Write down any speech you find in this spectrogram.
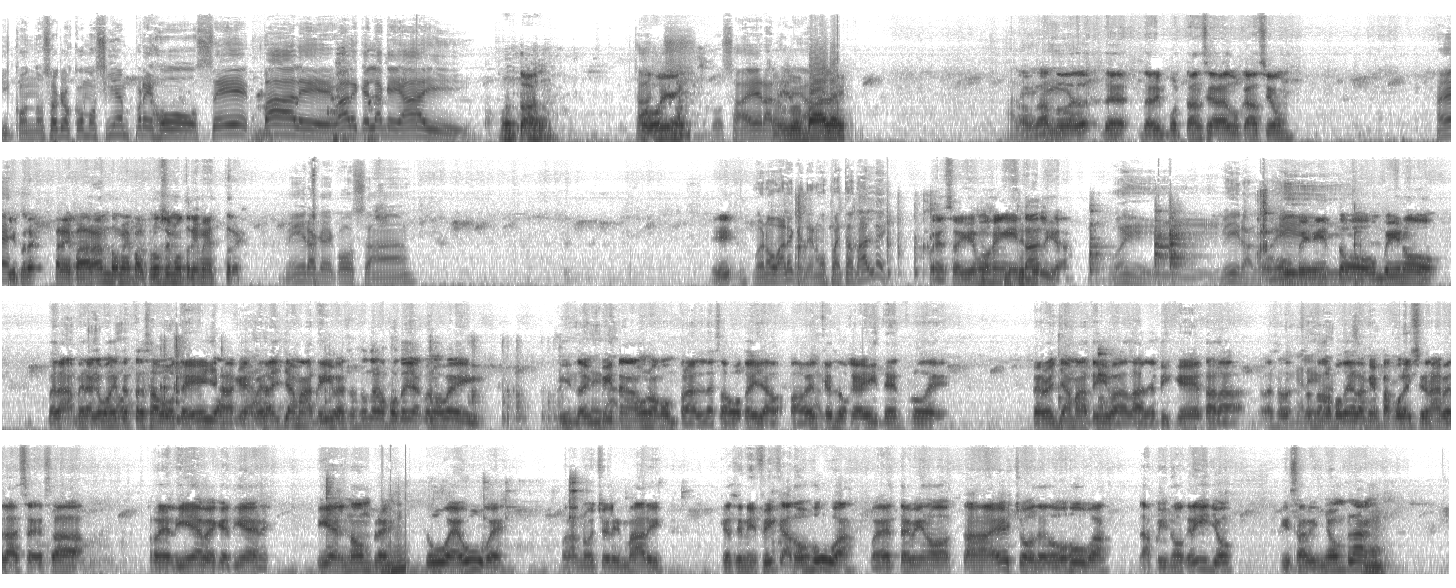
Y con nosotros, como siempre, José Vale. Vale, que es la que hay. ¿Cómo están? Todo bien. Saludos, Vale. Hablando de, la importancia de la educación. Eh. Y preparándome para el próximo trimestre. Mira qué cosa. Y, bueno, vale, que tenemos para esta tarde. Pues seguimos en Italia. Uy, míralo. un vinito, un vino ¿verdad? Mira qué bonita está esa botella, que ¿verdad? es llamativa. Esas son de las botellas que uno ve y, y le invitan a uno a comprarle esa botella para ver qué es lo que hay dentro de. Pero es llamativa, la de etiqueta, la, esa, son las botellas también para coleccionar, ¿verdad? Esa, relieve que tiene. Y el nombre, uh buenas noches, Lismari, que significa dos uvas. Pues este vino está hecho de dos uvas, la Pinot Grillo y Sauvignon Blanc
